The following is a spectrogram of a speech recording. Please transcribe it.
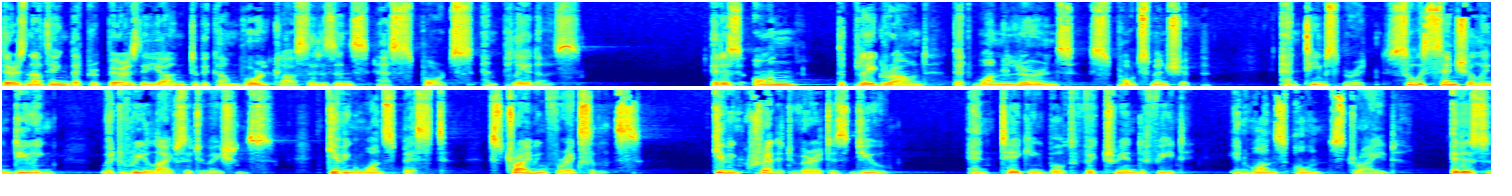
There is nothing that prepares the young to become world class citizens as sports and play does. It is on the playground that one learns sportsmanship and team spirit, so essential in dealing with real life situations, giving one's best, striving for excellence, giving credit where it is due, and taking both victory and defeat in one's own stride. It is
